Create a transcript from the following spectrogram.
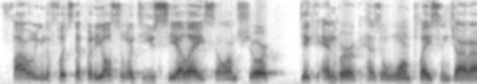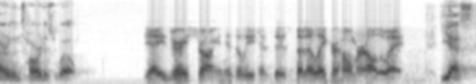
following in the footsteps. But he also went to UCLA, so I'm sure Dick Enberg has a warm place in John Ireland's heart as well. Yeah, he's very strong in his allegiances, but a Laker homer all the way. Yes.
